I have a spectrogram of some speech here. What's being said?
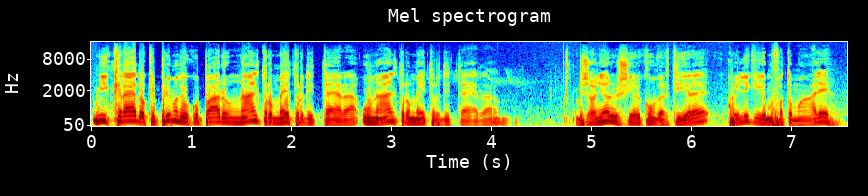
mi credo che prima di occupare un altro metro di terra, un altro metro di terra, bisogna riuscire a convertire quelli che abbiamo fatto male.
